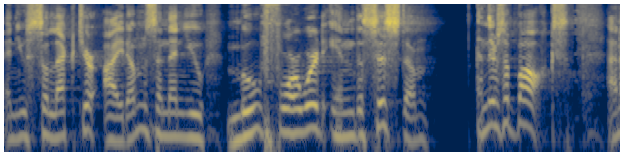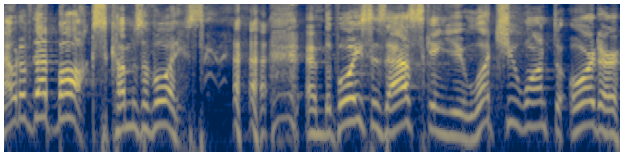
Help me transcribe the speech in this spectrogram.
and you select your items, and then you move forward in the system. And there's a box. And out of that box comes a voice. and the voice is asking you what you want to order,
